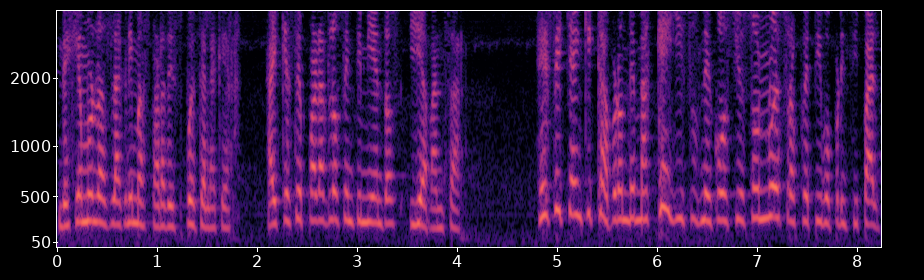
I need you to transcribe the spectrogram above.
Dejemos las lágrimas para después de la guerra. Hay que separar los sentimientos y avanzar. Ese yankee cabrón de McKay y sus negocios son nuestro objetivo principal.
